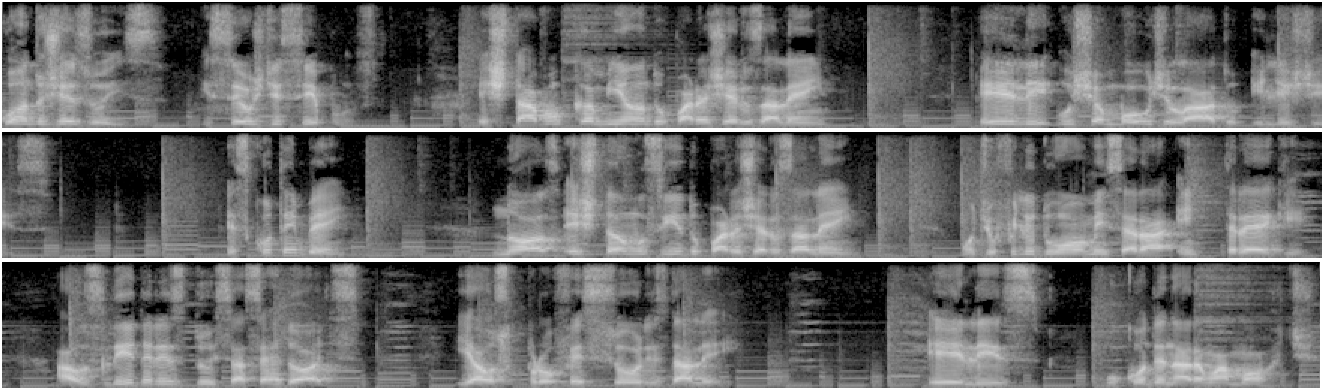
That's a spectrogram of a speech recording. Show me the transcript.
Quando Jesus e seus discípulos estavam caminhando para Jerusalém, ele os chamou de lado e lhes disse: Escutem bem, nós estamos indo para Jerusalém, onde o filho do homem será entregue aos líderes dos sacerdotes e aos professores da lei. Eles o condenarão à morte.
